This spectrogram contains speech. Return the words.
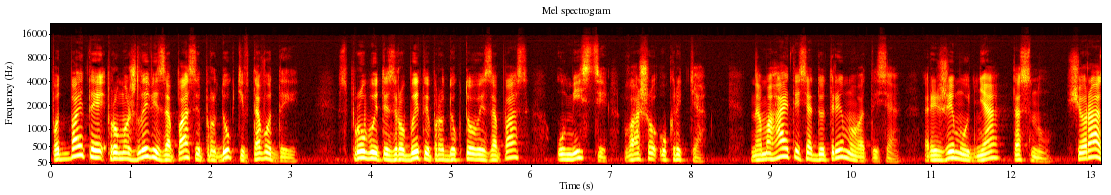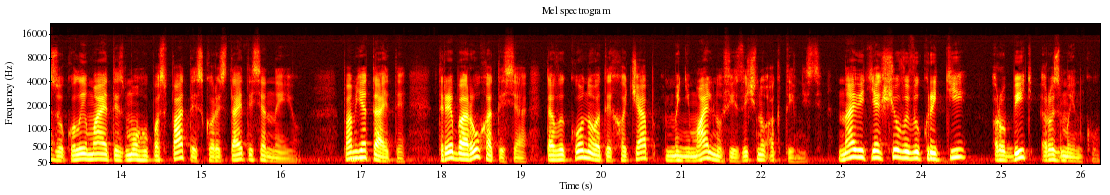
Подбайте про можливі запаси продуктів та води. Спробуйте зробити продуктовий запас у місці вашого укриття. Намагайтеся дотримуватися режиму дня та сну. Щоразу, коли маєте змогу поспати, скористайтеся нею. Пам'ятайте, треба рухатися та виконувати хоча б мінімальну фізичну активність. Навіть якщо ви в укритті, робіть розминку.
